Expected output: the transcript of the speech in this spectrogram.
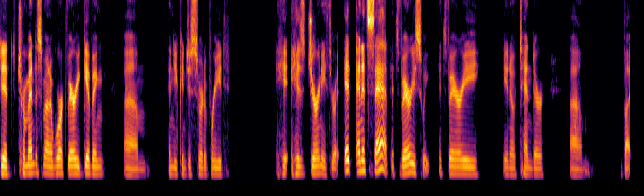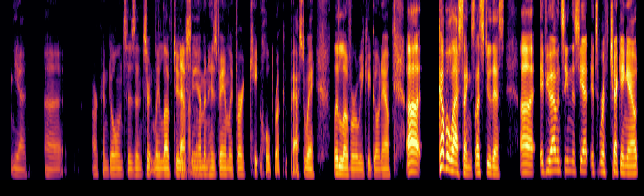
Did tremendous amount of work very giving um, and you can just sort of read his journey through it. It and it's sad. It's very sweet. It's very, you know, tender. Um, but yeah, uh, our condolences and certainly love to Definitely. Sam and his family for Kate Holbrook, who passed away a little over a week ago now. Uh, couple last things. Let's do this. Uh, if you haven't seen this yet, it's worth checking out.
